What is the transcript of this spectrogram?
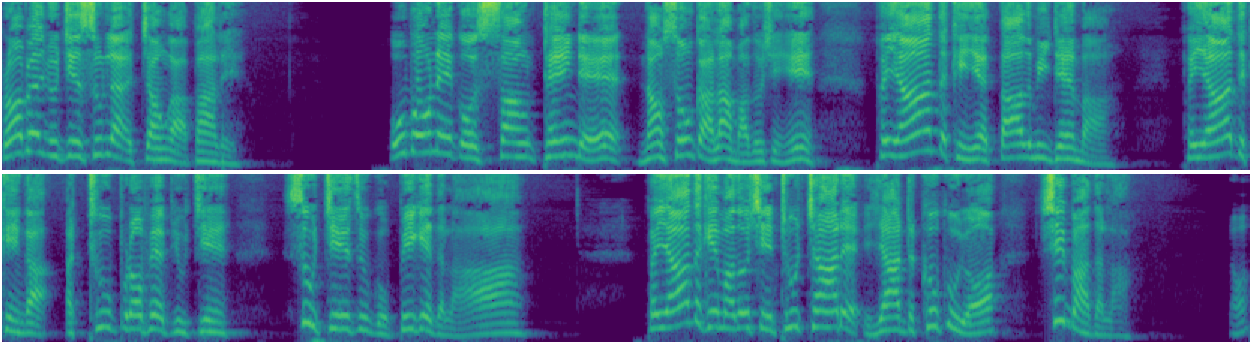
prophet ပြုခြင်းဆုလက်အကြောင်းကဘာလဲ ဥပုံတွေကိုစောင့်ထိန်တဲ့နောက်ဆုံးကာလမှာဆိုရှင်ဖျားသခင်ရဲ့သားသမီးတဲမှာဖျားသခင်ကအထူး prophet ပြုခြင်းစုကျေးဇူးကိုပေးခဲ့သလားဖျားသခင်မှာဆိုရှင်ထူးခြားတဲ့အရာတစ်ခုခုရောရှိပါသလားနော်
